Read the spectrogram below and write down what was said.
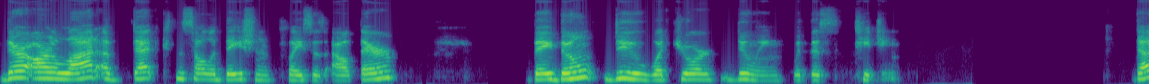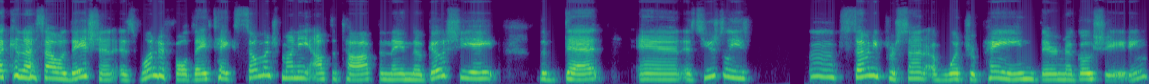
There are a lot of debt consolidation places out there. They don't do what you're doing with this teaching debt consolidation is wonderful. They take so much money out the top and they negotiate the debt, and it's usually mm, 70% of what you're paying, they're negotiating.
